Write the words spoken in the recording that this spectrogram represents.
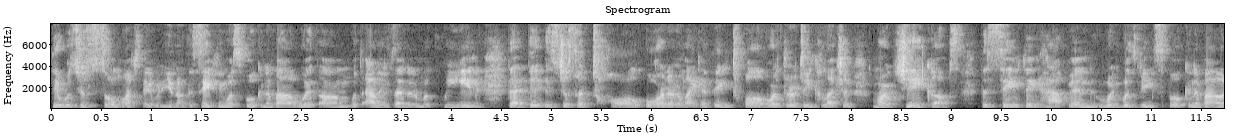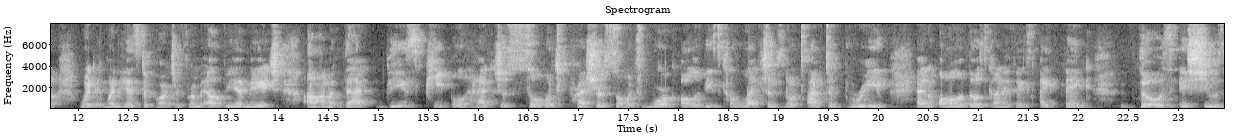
there was just so much. They were, you know, the same thing was spoken about with um with Alexander McQueen that there, is just a tall order, like I think 12 or 13 collection. Marc Jacobs, the same thing happened, what was being spoken about when, when his departure from LVMH, um, that these people had just so much pressure, so much work, all of these collections, no time to breathe, and all of those kind of things. I think those issues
